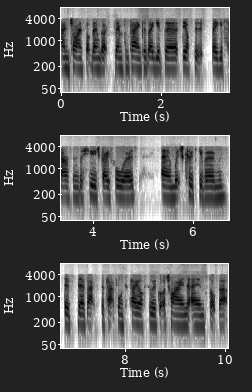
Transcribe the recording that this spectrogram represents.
and try and stop them them from playing because they give the the opposite, they give Saracens a huge go forward. Um, which could give them the, their backs the platform to play off. So we've got to try and um, stop that.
